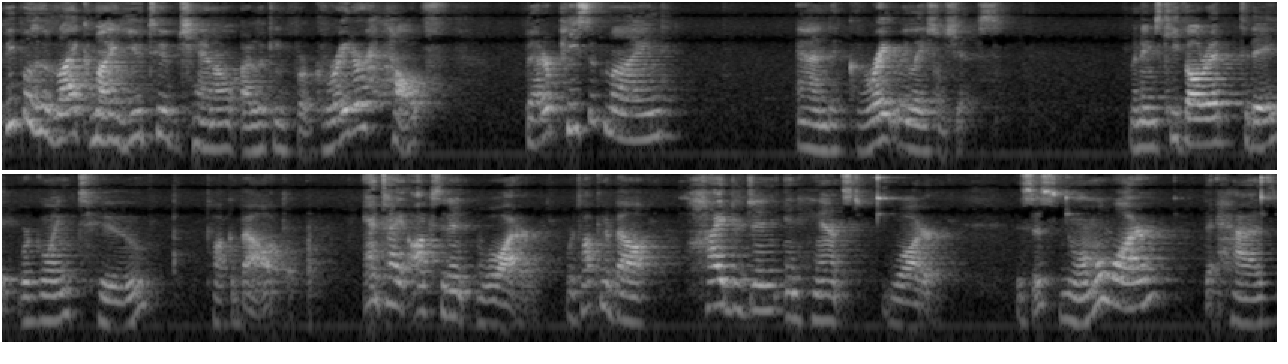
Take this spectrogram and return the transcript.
people who like my YouTube channel are looking for greater health, better peace of mind, and great relationships. My name is Keith Allred. Today we're going to talk about antioxidant water. We're talking about hydrogen enhanced water. This is normal water that has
